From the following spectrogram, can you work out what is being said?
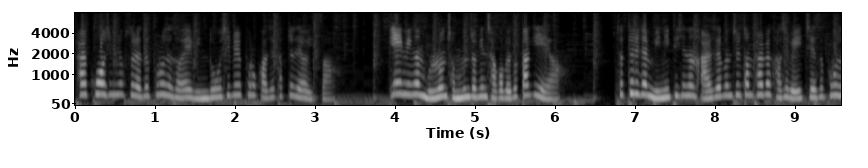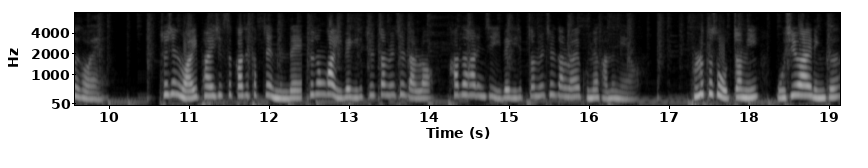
8코어 16스레드 프로세서에 윈도우 11%까지 탑재되어 있어 게이밍은 물론 전문적인 작업에도 딱이에요. 채트리된 미니 PC는 R7 7840HS 프로세서에 최신 와이파이 6까지 탑재했는데 최종가 227.17달러, 카드 할인 시 220.17달러에 구매 가능해요. 블루투스 5.2, OCUI 링크,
